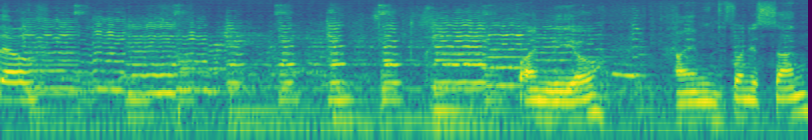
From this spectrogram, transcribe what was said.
Hello. I'm Leo. I'm Sonia's son,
